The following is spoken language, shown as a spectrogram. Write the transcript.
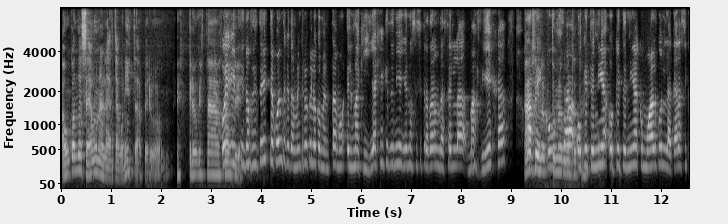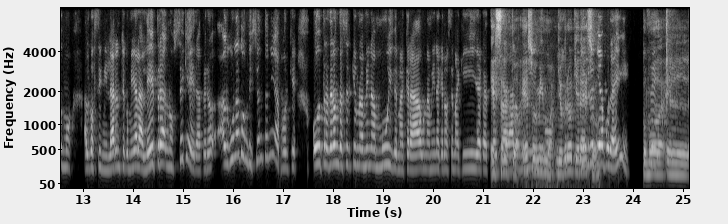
Aun cuando sea una la antagonista, pero creo que está bastante Oye, y, bien. y no sé si te diste cuenta que también creo que lo comentamos, el maquillaje que tenía, yo no sé si trataron de hacerla más vieja Ah, o sí, pecosa, o que tenía, o que tenía como algo en la cara, así como algo similar, entre comillas, a la lepra, no sé qué era, pero alguna condición tenía, porque, o trataron de hacer que una mina muy demacrada, una mina que no se maquilla. Que da Exacto, eso mismo. Yo creo que era Yo eso. creo que era por ahí. Como sí. el,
